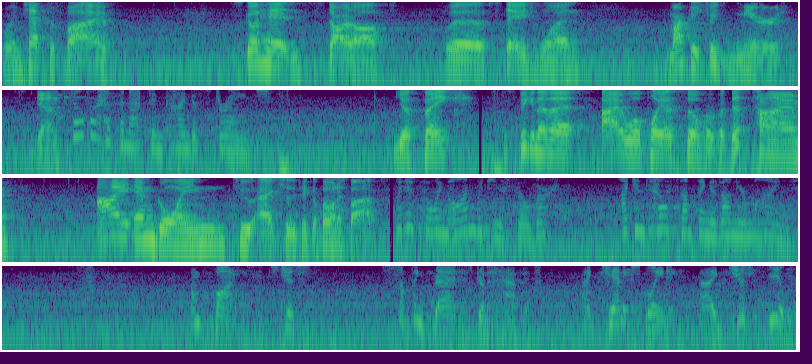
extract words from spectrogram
We're in chapter 5. Let's go ahead and start off with stage 1. Market Street Mirrored. Again. Silver has been acting kind of strange. You think? Speaking of that, I will play as Silver, but this time, I am going to actually pick a bonus box. What is going on with you, Silver? I can tell something is on your mind. I'm fine. It's just something bad is gonna happen. I can't explain it. I just feel it.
